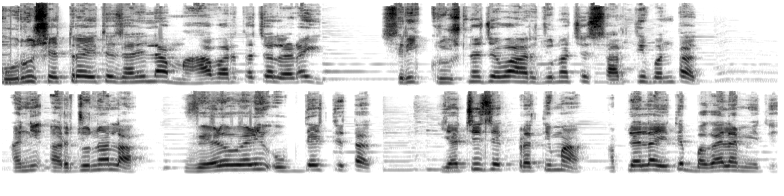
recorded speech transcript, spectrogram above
कुरुक्षेत्र येथे झालेल्या महाभारताच्या लढाईत श्री कृष्ण जेव्हा अर्जुनाचे सारथी बनतात आणि अर्जुनाला वेळोवेळी उपदेश देतात. याचीच एक प्रतिमा आपल्याला इथे बघायला मिळते.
